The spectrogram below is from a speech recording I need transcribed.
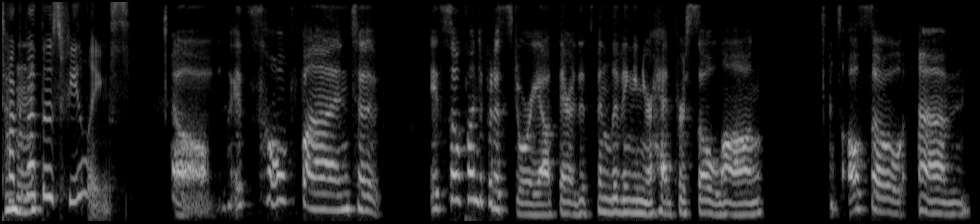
Talk mm-hmm. about those feelings. Oh, it's so fun to it's so fun to put a story out there that's been living in your head for so long. It's also um,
